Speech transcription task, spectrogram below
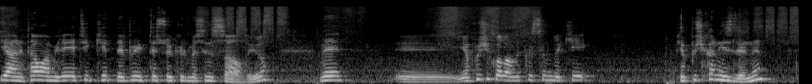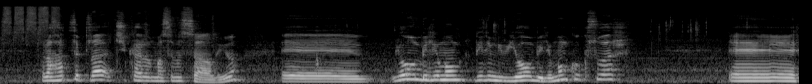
Yani tamamıyla etiketle birlikte sökülmesini sağlıyor ve e, yapışık olan kısımdaki yapışkan izlerinin rahatlıkla çıkarılmasını sağlıyor. E, yoğun bir limon, dediğim gibi yoğun bir limon kokusu var. E,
